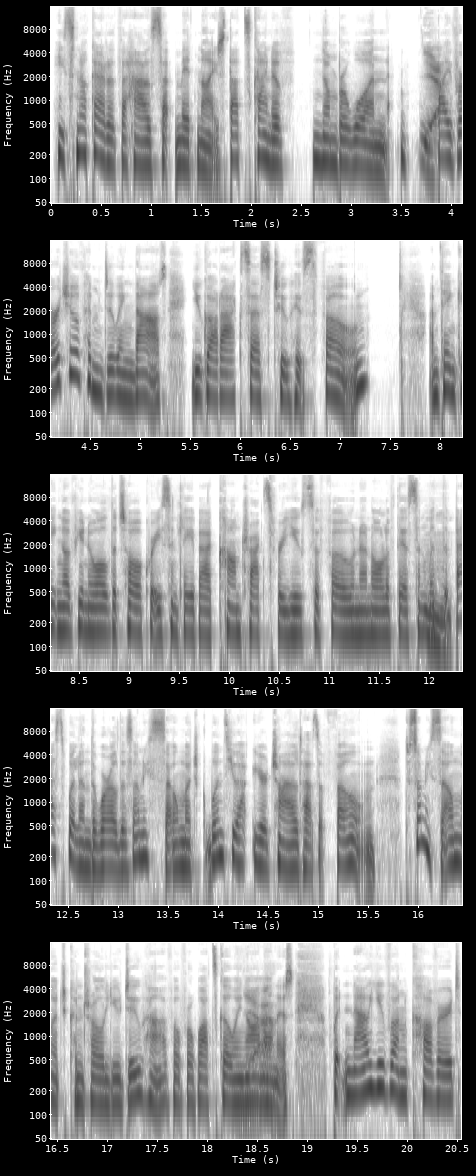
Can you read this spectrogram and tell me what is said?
he snuck out of the house at midnight. That's kind of number one. Yeah. By virtue of him doing that, you got access to his phone. I'm thinking of, you know, all the talk recently about contracts for use of phone and all of this. And with mm. the best will in the world, there's only so much, once you, your child has a phone, there's only so much control you do have over what's going on Yeah. on it. But now you've uncovered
